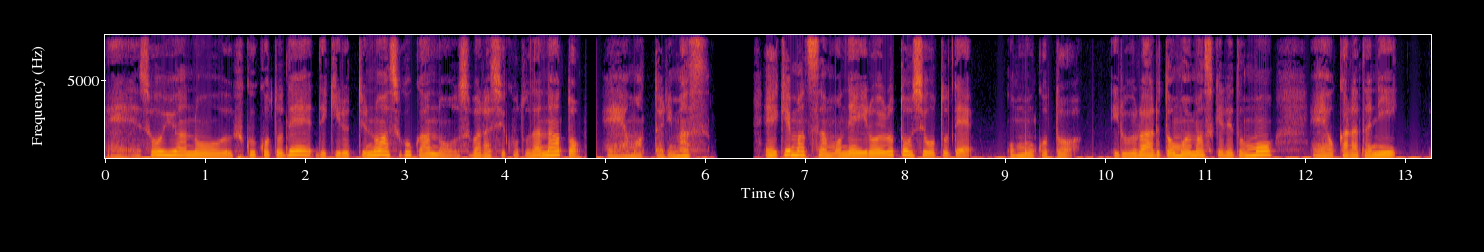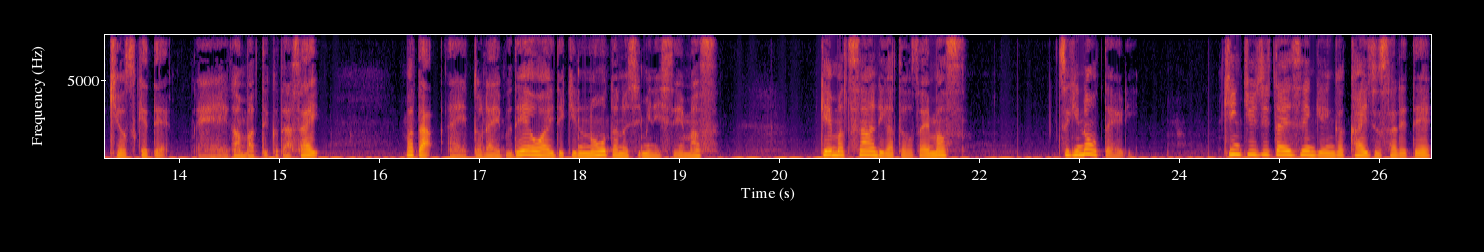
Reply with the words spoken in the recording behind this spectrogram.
えー、そういうあの、吹くことでできるっていうのはすごくあの、素晴らしいことだなと、えー、思っております。えー、ケ松さんもね、いろいろとお仕事で思うこと、いろいろあると思いますけれども、えー、お体に気をつけて、えー、頑張ってください。また、えっ、ー、と、ライブでお会いできるのを楽しみにしています。ケ松さんありがとうございます。次のお便り。緊急事態宣言が解除されて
